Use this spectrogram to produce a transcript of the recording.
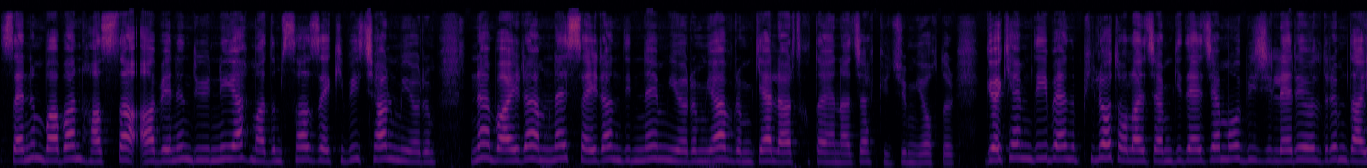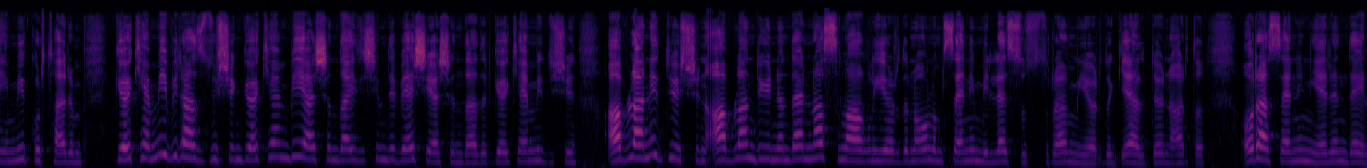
Senin baban hasta, abinin düğünü yapmadım, saz ekibi çalmıyorum. Ne bayram ne seyran dinlemiyorum yavrum. Gel artık dayanacak gücüm yoktur. Gökem diye ben pilot olacağım, gideceğim o bijileri öldürüm dayımı kurtarım. Gökem'i biraz düşün. Gökem bir yaşındaydı, şimdi beş yaşındadır. Gökem'i düşün. Ablanı düşün. Ablan düğününde nasıl ağlıyordun oğlum? Seni millet susturamıyordu. Gel dön artık. Orası senin yerin değil.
